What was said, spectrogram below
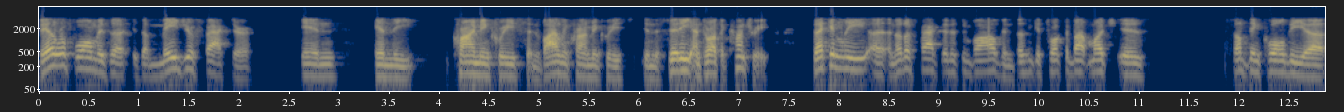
bail reform is a is a major factor in in the crime increase and violent crime increase in the city and throughout the country. Secondly, uh, another factor that's involved and doesn't get talked about much is something called the uh,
